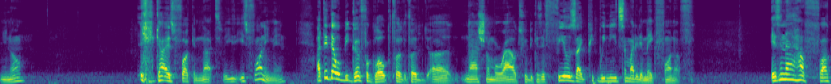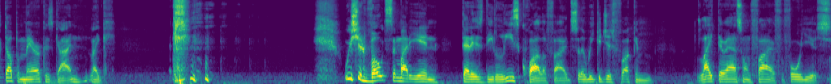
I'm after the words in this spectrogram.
You know. The guy's fucking nuts. He's funny, man. I think that would be good for globe for for uh, national morale too, because it feels like we need somebody to make fun of. Isn't that how fucked up America's gotten? Like, we should vote somebody in that is the least qualified, so that we could just fucking light their ass on fire for four years,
